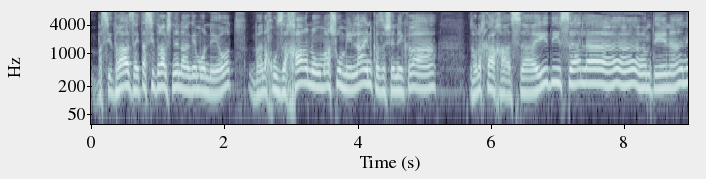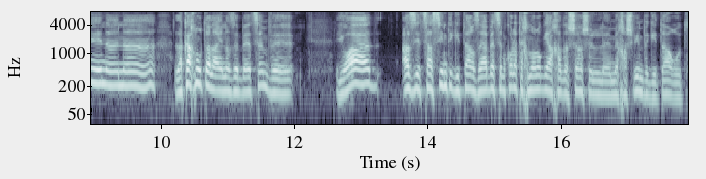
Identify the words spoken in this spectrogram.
ובסדרה הזו הייתה סדרה על שני נהגי מוניות, ואנחנו זכרנו משהו מ line כזה שנקרא, זה הולך ככה, סעידי סלאם, טינה נינה נה. לקחנו את ה line הזה בעצם, ויועד, אז יצא synthi guitar, זה היה בעצם כל הטכנולוגיה החדשה של אה, מחשבים וגיטרות.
